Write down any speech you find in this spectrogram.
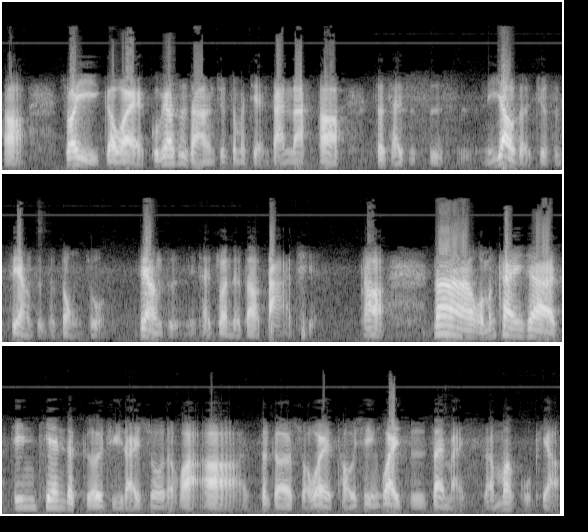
啊。所以各位，股票市场就这么简单啦。啊，这才是事实。你要的就是这样子的动作，这样子你才赚得到大钱啊。那我们看一下今天的格局来说的话啊，这个所谓投信外资在买什么股票，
